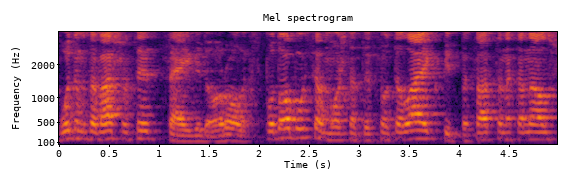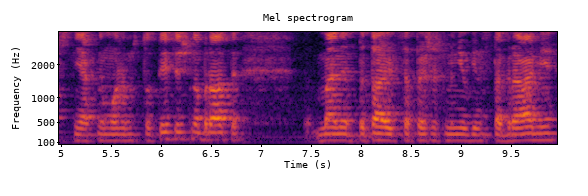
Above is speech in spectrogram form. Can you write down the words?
будемо завершувати цей відеоролик. Сподобався, можна натиснути лайк, підписатися на канал, щось ніяк не можемо 100 тисяч набрати. Мене питаються, пишуть мені в інстаграмі,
